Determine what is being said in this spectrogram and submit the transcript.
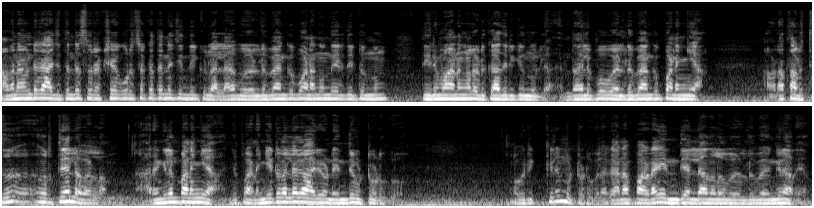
അവനവന്റെ രാജ്യത്തിന്റെ സുരക്ഷയെക്കുറിച്ചൊക്കെ തന്നെ ചിന്തിക്കുള്ളൂ. അല്ലാതെ വേൾഡ് ബാങ്ക് പണങ്ങുന്ന എഴുതിയിട്ടൊന്നും തീരുമാനങ്ങൾ എടുക്കാതിരിക്കുന്നില്ല. എന്തായാലും ഇപ്പോൾ വേൾഡ് ബാങ്ക് പണങ്ങിയ. അവിടെ തടുത്ത് നിർത്തിയല്ലോ വെള്ളം. ആരെങ്കിലും പണങ്ങിയ. ഇനി പണങ്ങിയിട്ട് വല്ല കാര്യമുണ്ട്? വിട്ടു വിട്ടുകൊടുക്കുമോ ഒരിക്കലും വിട്ടുകൊടുക്കില്ല കാരണം പഴയ ഇന്ത്യ അല്ല എന്നുള്ളത് വേൾഡ് ബാങ്കിന് അറിയാം.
